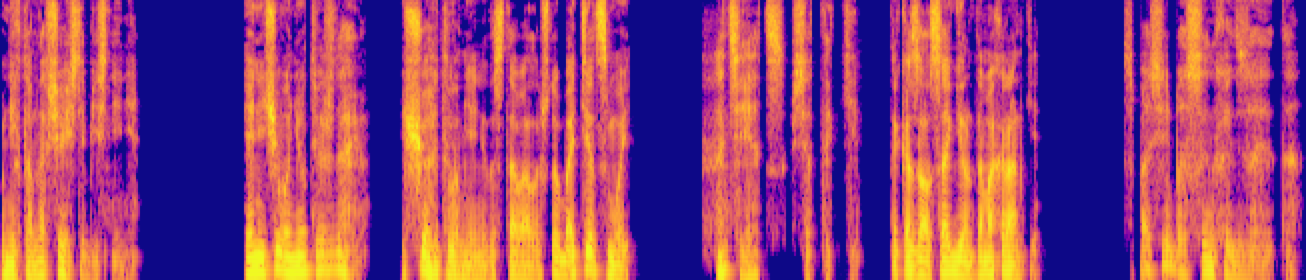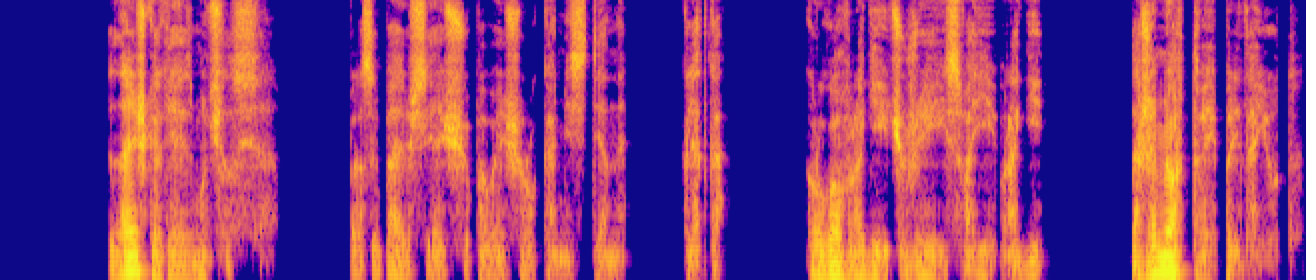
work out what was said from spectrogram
У них там на все есть объяснение. Я ничего не утверждаю. Еще этого мне не доставало, чтобы отец мой... Отец все-таки оказался агентом охранки. Спасибо, сын, хоть за это. Знаешь, как я измучился? Просыпаешься и ощупываешь руками стены. Клетка. Кругом враги и чужие, и свои враги. Даже мертвые предают.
